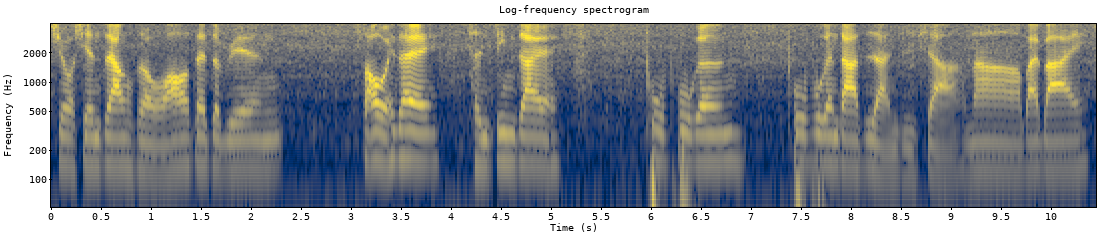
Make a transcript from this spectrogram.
就先这样子，我要在这边稍微再沉浸在瀑布跟瀑布跟大自然之下。那拜拜。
